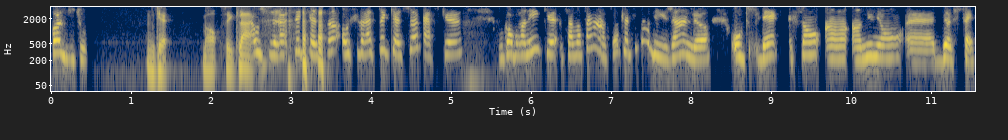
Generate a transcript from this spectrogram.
Pas du tout. OK. Bon, c'est clair. Aussi drastique que ça, aussi drastique que ça, parce que vous comprenez que ça va faire en sorte que la plupart des gens là au Québec sont en, en union euh, de fait.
